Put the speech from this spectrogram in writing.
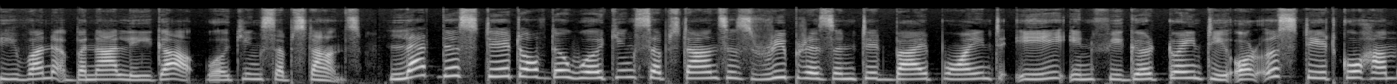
T1 बना लेगा working substance let the state of the working substance is represented by point A in figure 20 और उस स्टेट को हम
